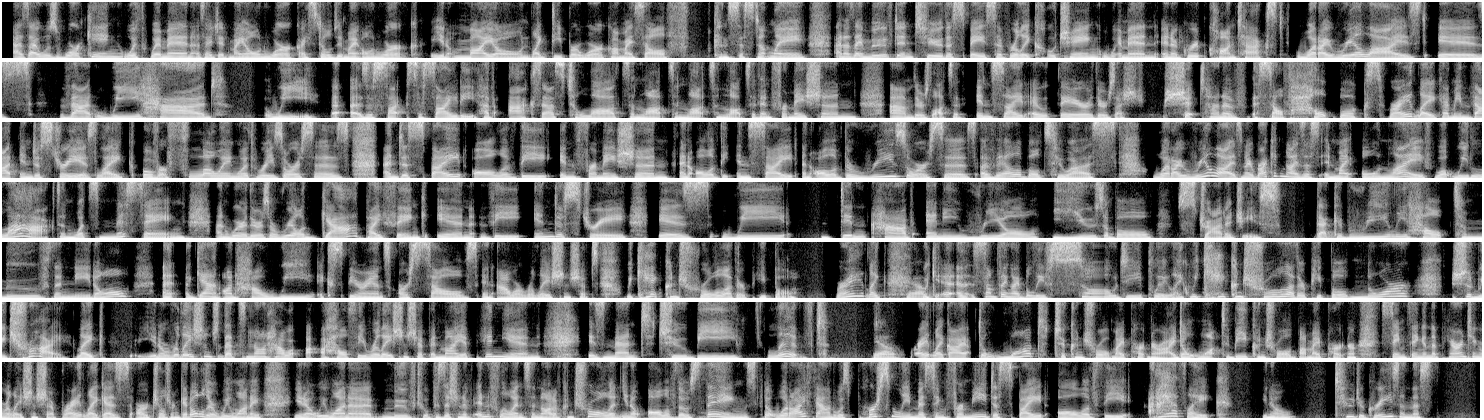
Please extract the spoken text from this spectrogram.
as I was working with women, as I did my own work, I still do my own work, you know, my own like deeper work on myself consistently. And as I moved into the space of really coaching women in a group context, what I realized is that we had we as a society have access to lots and lots and lots and lots of information. Um, there's lots of insight out there. There's a sh- shit ton of self help books, right? Like, I mean, that industry is like overflowing with resources. And despite all of the information and all of the insight and all of the resources available to us, what I realized, and I recognize this in my own life, what we lacked and what's missing, and where there's a real gap, I think, in the industry is we didn't have any real usable strategies that could really help to move the needle again on how we experience ourselves in our relationships. We can't control other people right? Like yeah. we can, something I believe so deeply. Like we can't control other people, nor should we try. Like you know, relationship. That's not how a healthy relationship, in my opinion, is meant to be lived. Yeah. Right. Like I don't want to control my partner. I don't want to be controlled by my partner. Same thing in the parenting relationship, right? Like as our children get older, we want to, you know, we want to move to a position of influence and not of control and, you know, all of those things. But what I found was personally missing for me, despite all of the, I have like, you know, two degrees in this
